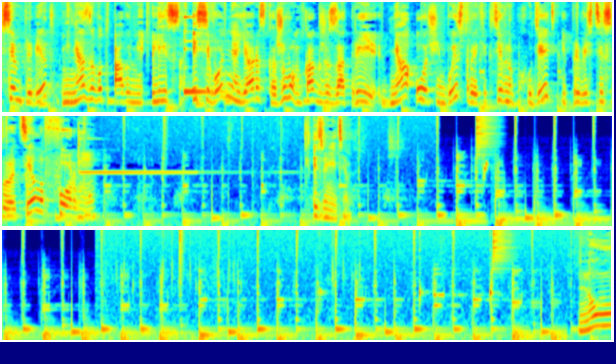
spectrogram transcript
Всем привет! Меня зовут Авами Лиса. И сегодня я расскажу вам, как же за три дня очень быстро и эффективно похудеть и привести свое тело в форму. Извините. Ну,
